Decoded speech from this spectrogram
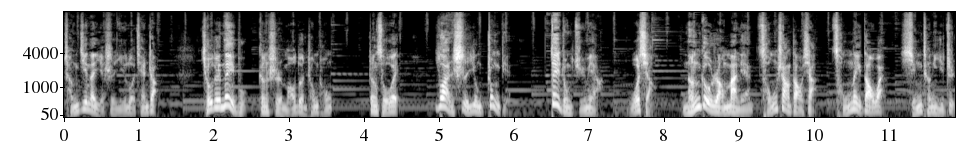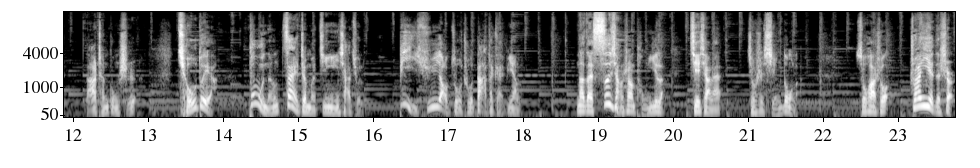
成绩呢也是一落千丈，球队内部更是矛盾重重。正所谓乱世用重点，这种局面啊，我想能够让曼联从上到下、从内到外形成一致，达成共识。球队啊，不能再这么经营下去了，必须要做出大的改变了。那在思想上统一了，接下来就是行动了。俗话说，专业的事儿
